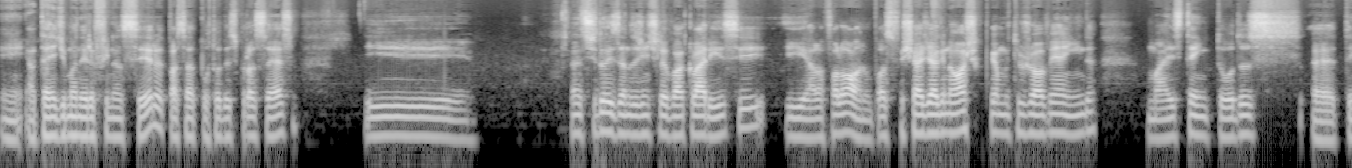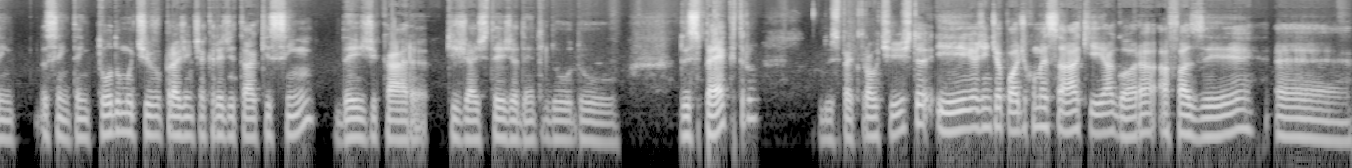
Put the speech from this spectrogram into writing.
em- até de maneira financeira, passar por todo esse processo. E antes de dois anos a gente levou a Clarice e ela falou: Ó, não posso fechar diagnóstico porque é muito jovem ainda, mas tem todas, é, tem assim, tem todo motivo para a gente acreditar que sim, desde cara que já esteja dentro do, do, do espectro, do espectro autista, e a gente já pode começar aqui agora a fazer é,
